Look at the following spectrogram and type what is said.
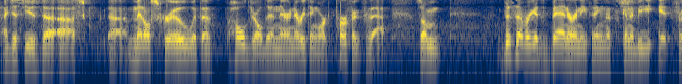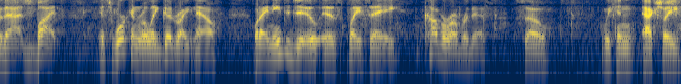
I just used a, a, a, metal screw with a hole drilled in there and everything worked perfect for that. So I'm, if this ever gets bent or anything, that's going to be it for that. But it's working really good right now. What I need to do is place a cover over this so we can actually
